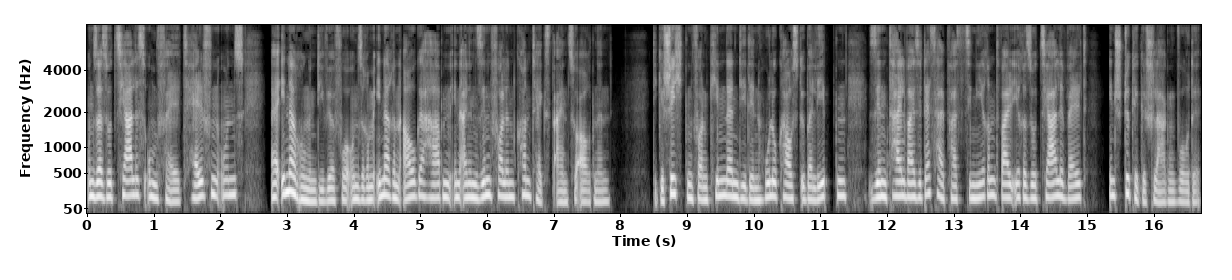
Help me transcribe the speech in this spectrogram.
unser soziales Umfeld helfen uns, Erinnerungen, die wir vor unserem inneren Auge haben, in einen sinnvollen Kontext einzuordnen. Die Geschichten von Kindern, die den Holocaust überlebten, sind teilweise deshalb faszinierend, weil ihre soziale Welt in Stücke geschlagen wurde.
